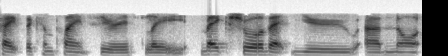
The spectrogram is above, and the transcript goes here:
take the complaint seriously, make sure that you are not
